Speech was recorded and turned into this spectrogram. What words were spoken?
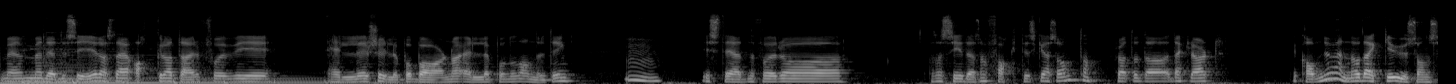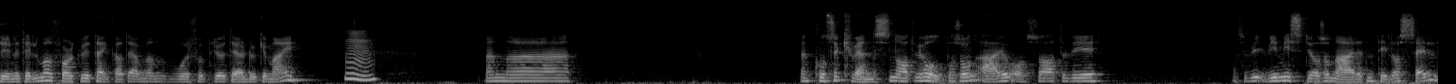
Med, med det du sier, altså det er akkurat derfor vi heller skylder på barna eller på noen andre ting, Mm. istedenfor å altså si det som faktisk er sant. Da. For at det, da, det er klart Det kan jo hende, og det er ikke usannsynlig til og med, at folk vil tenke at ja, men hvorfor prioriterer du ikke meg? Mm. Men uh, Men konsekvensen av at vi holder på sånn, er jo også at vi altså vi, vi mister jo også nærheten til oss selv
